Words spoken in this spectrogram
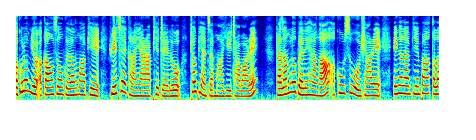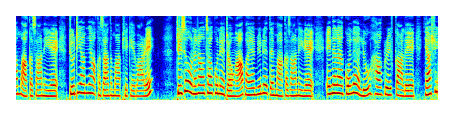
အခုလိုမျိုးအကောင်းဆုံးကစားသမားဖြစ်ရွေးချယ်ခံရတာဖြစ်တယ်လို့ထုတ်ပြန်ချက်မှာရေးထားပါတယ်။ဒါကြောင့်မလို့ဘယ်လီဟန်ကအခုစုကိုရတဲ့အင်္ဂလန်ပြင်ပကလပ်မှာကစားနေတဲ့ဒုတိယမြောက်ကစားသမားဖြစ်ခဲ့ပါတယ်။ ဒီဆို2006ခုနှစ်တုန်းကဘိုင်ယန်မြူးနစ်တဲမှာကစားနေတဲ့အင်္ဂလန်ကွင်းလက်လူဟာဂရိဖ်ကလည်းရရှိ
